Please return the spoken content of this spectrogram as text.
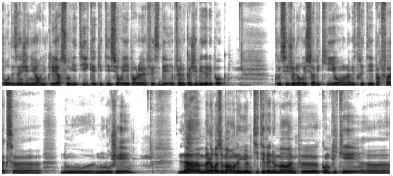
pour des ingénieurs nucléaires soviétiques qui étaient surveillés par le FSB, enfin le KGB de l'époque, que ces jeunes Russes avec qui on avait traité par fax nous, nous logeaient. Là, malheureusement, on a eu un petit événement un peu compliqué. Euh,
